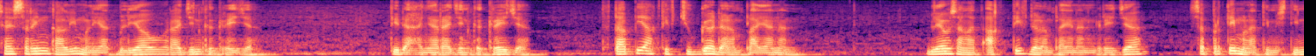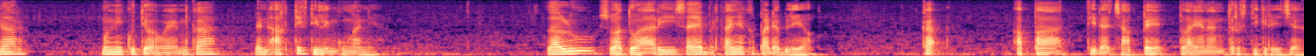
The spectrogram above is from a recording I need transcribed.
saya sering kali melihat beliau rajin ke gereja. Tidak hanya rajin ke gereja, tetapi aktif juga dalam pelayanan. Beliau sangat aktif dalam pelayanan gereja, seperti melatih misdinar, mengikuti OMK, dan aktif di lingkungannya. Lalu suatu hari saya bertanya kepada beliau, Kak, apa tidak capek pelayanan terus di gereja?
